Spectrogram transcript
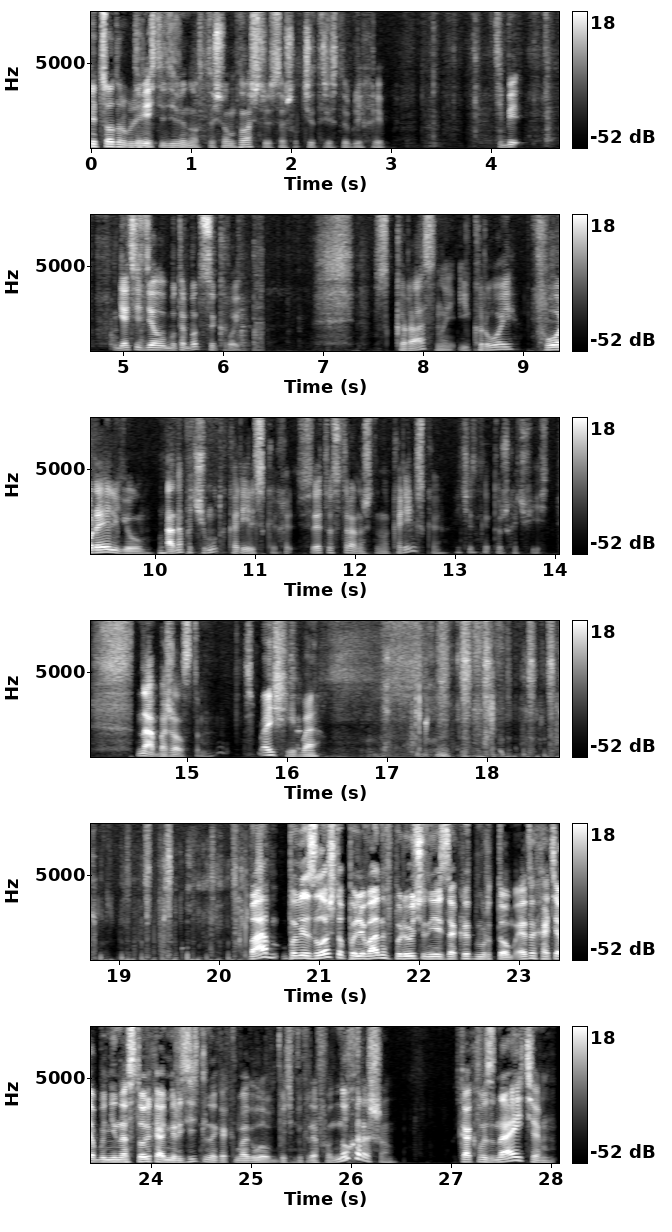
500 рублей. 290. Ты что, он понимаешь, что ли, сошел 400 рублей хлеб? Тебе... Я тебе сделал бутерброд с икрой. С красной икрой, форелью. Она почему-то карельская. Это странно, что она карельская. Я, честно говоря, тоже хочу есть. На, пожалуйста. Спасибо. Вам повезло, что Поливанов приучен есть закрытым ртом. Это хотя бы не настолько омерзительно, как могло бы быть микрофон. Ну, хорошо. Как вы знаете,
